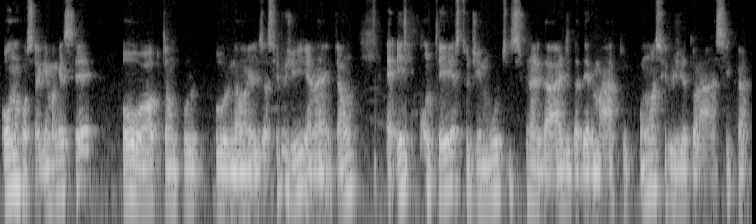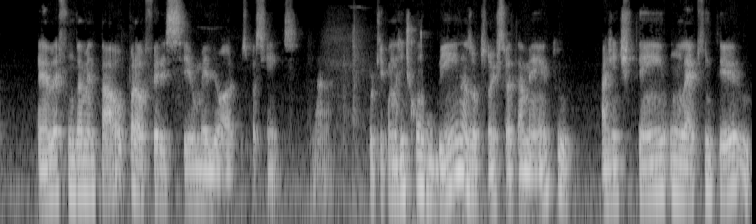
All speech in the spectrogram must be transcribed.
ou não conseguem emagrecer ou optam por, por não realizar cirurgia, né? Então, é, esse contexto de multidisciplinaridade da dermato com a cirurgia torácica, ela é fundamental para oferecer o melhor para os pacientes, né? Porque quando a gente combina as opções de tratamento, a gente tem um leque inteiro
